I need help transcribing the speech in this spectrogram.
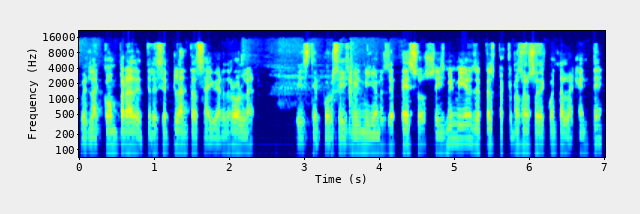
pues la compra de 13 plantas a Iberdrola, este, por 6 mil millones de pesos. 6 mil millones de pesos, para que más o menos se dé cuenta la gente,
